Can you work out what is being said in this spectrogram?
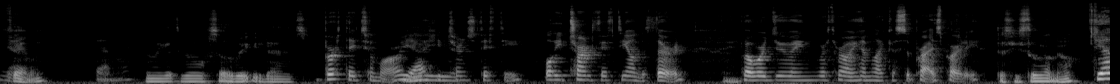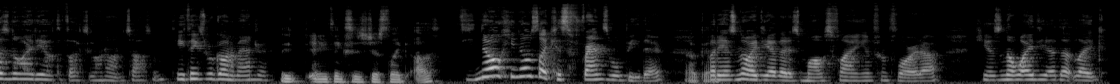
Yeah. family. Family. Then we get to go celebrate your dad's. birthday tomorrow. Yeah, he turns fifty. Well, he turned fifty on the third. Mm. but we're doing we're throwing him like a surprise party. Does he still not know? He has no idea what the fuck's going on. It's awesome. He thinks we're going to Mandarin. And he thinks it's just like us. No, he knows like his friends will be there, Okay. but he has no idea that his mom's flying in from Florida. He has no idea that like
